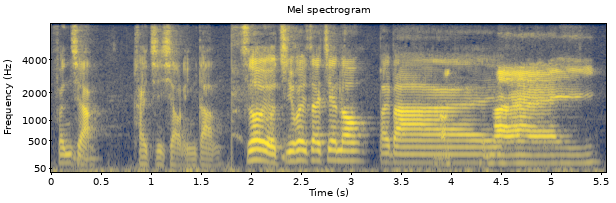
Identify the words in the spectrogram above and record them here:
分享、开启小铃铛。之后有机会再见喽，拜拜。拜。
